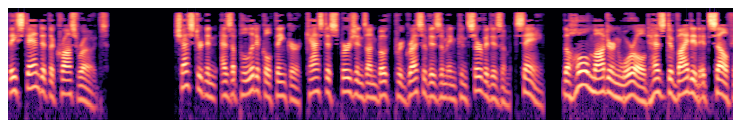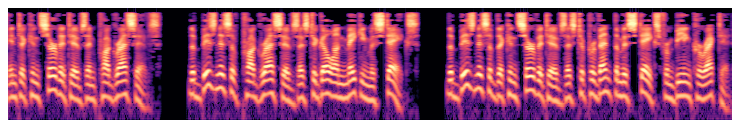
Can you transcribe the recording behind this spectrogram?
They stand at the crossroads. Chesterton, as a political thinker, cast aspersions on both progressivism and conservatism, saying, the whole modern world has divided itself into conservatives and progressives. The business of progressives is to go on making mistakes. The business of the conservatives is to prevent the mistakes from being corrected.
